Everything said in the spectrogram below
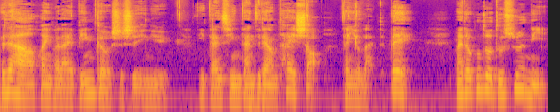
大家好，欢迎回来 Bingo 实时英语。你担心单字量太少，但又懒得背，埋头工作读书的你，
